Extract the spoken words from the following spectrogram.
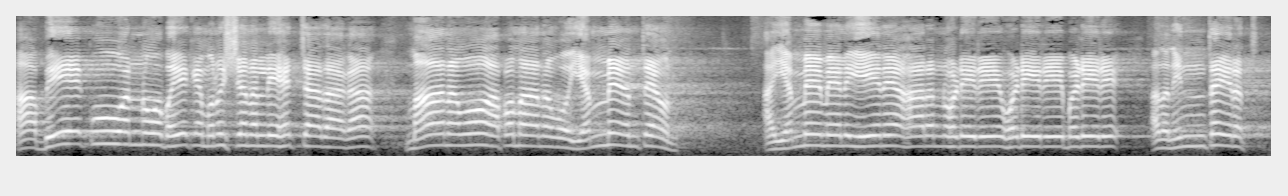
ಆ ಬೇಕು ಅನ್ನುವ ಬಯಕೆ ಮನುಷ್ಯನಲ್ಲಿ ಹೆಚ್ಚಾದಾಗ ಮಾನವೋ, ಅಪಮಾನವೋ ಎಮ್ಮೆ ಅಂತೆ ಅವನು. ಆ ಎಮ್ಮೆ ಮೇಲೆ ಏನೇ ಆಹಾರನ್ನು ಹೊಡೀರಿ ಹೊಡೀರಿ, ಬಡೀರಿ, ಅದು ನಿಂತೇ ಇರತ್ತೆ.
